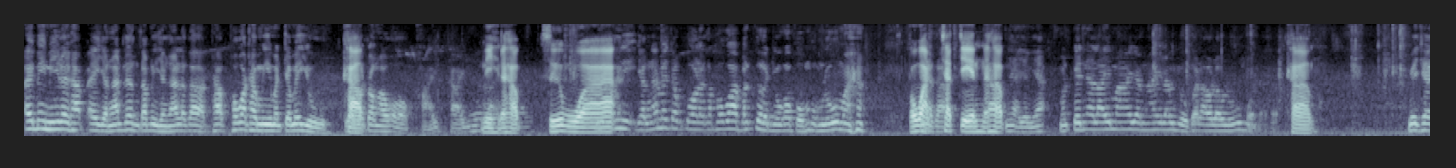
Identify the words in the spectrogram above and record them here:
ไอ้ไม่มีเลยครับไอ้อย่างนั้นเรื่องตำหนิอย่างนั้นแล้วก็ถ้าเพราะว่าถ้ามีมันจะไม่อยู่ครับ เาก็ต้องเอาออกขายขายเนื้อนี่นะครับ ซื้อวัวตำหนิอย่างนั้นไม่ต้องกลัวเลยครับเพราะว่ามันเกิดอยู่กับผมผมรู้มาประวัติเนี่ยครับชัดเจนนะครับเนี่ยอย่างเงี้ยมันเป็นอะไรมายังไงเราอยู่กับเราเรารู้หมดนะครับครับ ไม่ใช่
